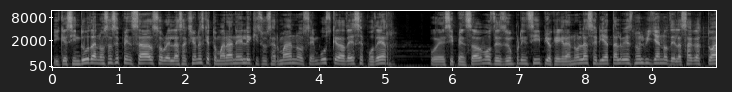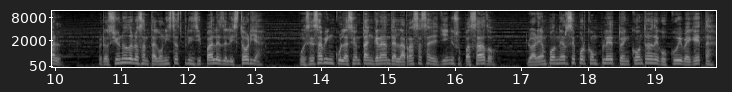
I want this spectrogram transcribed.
Y que sin duda nos hace pensar sobre las acciones que tomarán Elec y sus hermanos en búsqueda de ese poder. Pues si pensábamos desde un principio que Granola sería tal vez no el villano de la saga actual, pero sí uno de los antagonistas principales de la historia, pues esa vinculación tan grande a la raza Saiyajin y su pasado lo harían ponerse por completo en contra de Goku y Vegeta,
